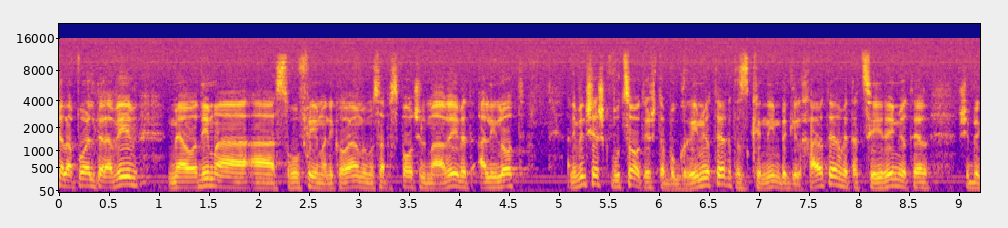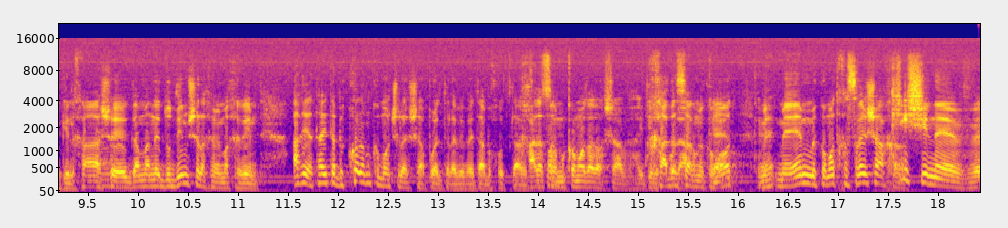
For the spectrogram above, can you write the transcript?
של הפועל תל אביב מהאוהדים השרופים. אני קורא היום במוסף הספורט של מעריב את עלילות אני מבין שיש קבוצות, יש את הבוגרים יותר, את הזקנים בגילך יותר, ואת הצעירים יותר שבגילך, שגם הנדודים שלכם הם אחרים. ארי, אתה היית בכל המקומות של שהפועל תל אביב הייתה בחוץ לארץ. 11 נכון? מקומות עד עכשיו, הייתי בכולם. 11 מקומות, כן, כן. מהם מקומות חסרי שחר. קישינב, אה,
